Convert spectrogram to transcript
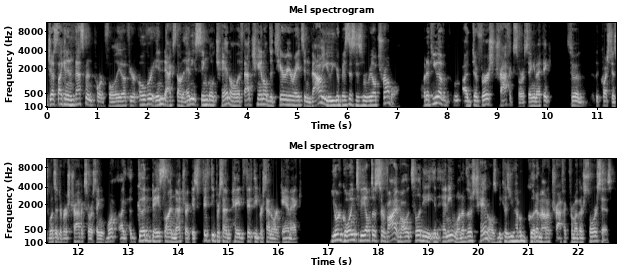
just like an investment portfolio, if you're over indexed on any single channel, if that channel deteriorates in value, your business is in real trouble. But if you have a diverse traffic sourcing, and I think so the question is, what's a diverse traffic sourcing? What, like a good baseline metric is 50% paid, 50% organic. You're going to be able to survive volatility in any one of those channels because you have a good amount of traffic from other sources.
